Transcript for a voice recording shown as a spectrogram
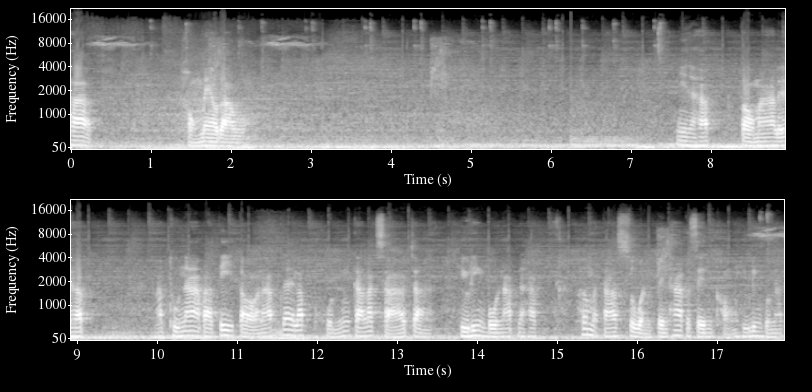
ภาพของแมวเรา นี่นะครับต่อมาเลยครับ อัพทูน่าปาร์ตี้ต่อนะครับ ได้รับผลการรักษาจาก Healing Bonus นะครับ เพิ่มอัตราส่วนเป็น 5%ของ Healing Bonus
